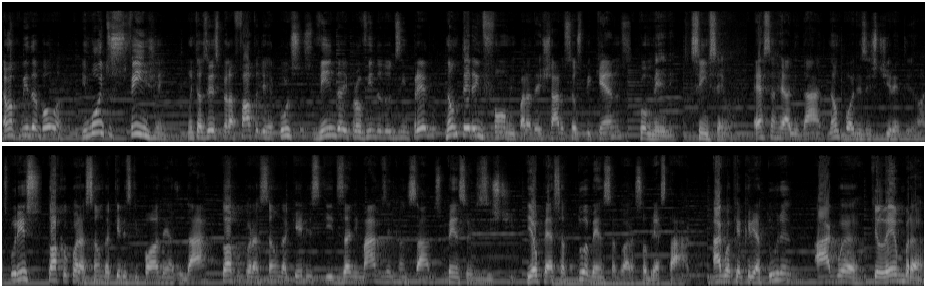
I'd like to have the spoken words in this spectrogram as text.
é uma comida boa. E muitos fingem muitas vezes pela falta de recursos, vinda e provinda do desemprego, não terem fome para deixar os seus pequenos comerem. Sim, Senhor essa realidade não pode existir entre nós. Por isso, toca o coração daqueles que podem ajudar, toca o coração daqueles que, desanimados e cansados, pensam em desistir. E eu peço a tua bênção agora sobre esta água. Água que a criatura água que lembra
